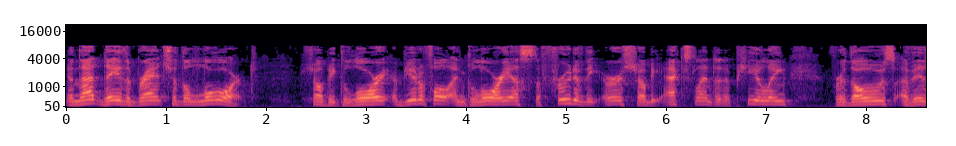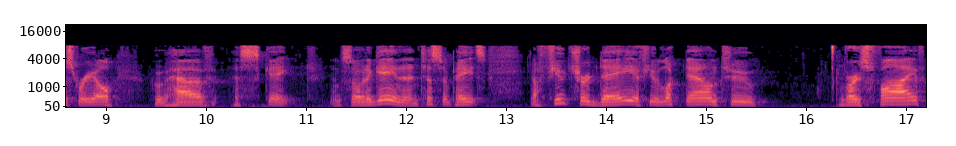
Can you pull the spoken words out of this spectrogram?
In that day, the branch of the Lord shall be glory, beautiful and glorious. The fruit of the earth shall be excellent and appealing for those of Israel who have escaped. And so, it again, it anticipates a future day. If you look down to Verse 5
